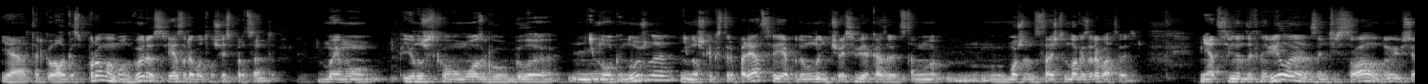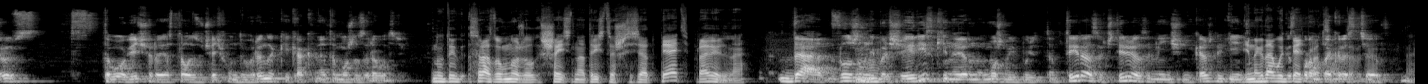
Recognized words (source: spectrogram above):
я торговал «Газпромом», он вырос, я заработал 6% моему юношескому мозгу было немного нужно, немножко экстраполяции. Я подумал, ну ничего себе, оказывается, там можно достаточно много зарабатывать. Меня это сильно вдохновило, заинтересовало, ну и все. С того вечера я стал изучать фондовый рынок и как на это можно заработать. Ну, ты сразу умножил 6 на 365, правильно? Да, заложил mm-hmm. небольшие риски, наверное, может быть, будет там три раза, четыре раза меньше, не каждый день. Иногда будет 5%. Газпром так растет. Да.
